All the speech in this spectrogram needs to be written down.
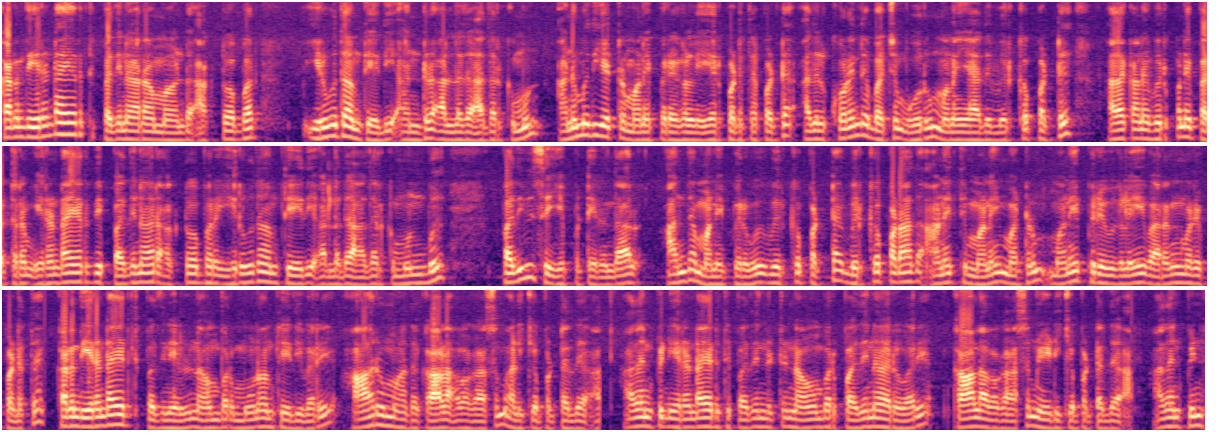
கடந்த இரண்டாயிரத்தி பதினாறாம் ஆண்டு அக்டோபர் இருபதாம் தேதி அன்று அல்லது அதற்கு முன் அனுமதியற்ற மனைப்பிரிவுகள் ஏற்படுத்தப்பட்டு அதில் குறைந்தபட்சம் ஒரு மனையாது விற்கப்பட்டு அதற்கான விற்பனை பத்திரம் இரண்டாயிரத்தி பதினாறு அக்டோபர் இருபதாம் தேதி அல்லது அதற்கு முன்பு பதிவு செய்யப்பட்டிருந்தால் அந்த மனைப்பிரிவு விற்கப்பட்ட விற்கப்படாத அனைத்து மனை மற்றும் மனைப்பிரிவுகளை வரன்முறைப்படுத்த கடந்த இரண்டாயிரத்தி பதினேழு நவம்பர் மூணாம் தேதி வரை ஆறு மாத கால அவகாசம் அளிக்கப்பட்டது. அதன் பின் இரண்டாயிரத்தி பதினெட்டு நவம்பர் பதினாறு வரை கால அவகாசம் நீடிக்கப்பட்டது. அதன் பின்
